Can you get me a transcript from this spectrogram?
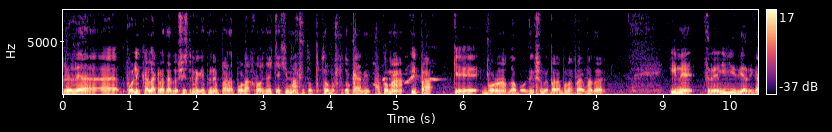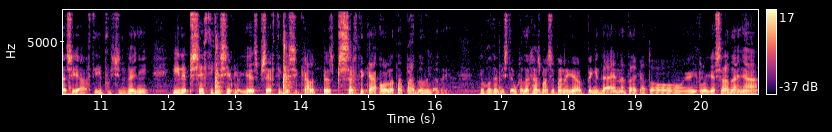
Βέβαια, ε, πολύ καλά κρατάει το σύστημα γιατί είναι πάρα πολλά χρόνια και έχει μάθει το τρόπος που το κάνει. Ακόμα είπα και μπορώ να το αποδείξω με πάρα πολλά πράγματα. Είναι τρελή η διαδικασία αυτή που συμβαίνει. Είναι ψεύτικες οι εκλογές, ψεύτικες οι κάλπες, ψεύτικα όλα τα πάντα δηλαδή. Εγώ δεν πιστεύω. Καταρχάς μας είπαν για 51% οι εκλογές, 49,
